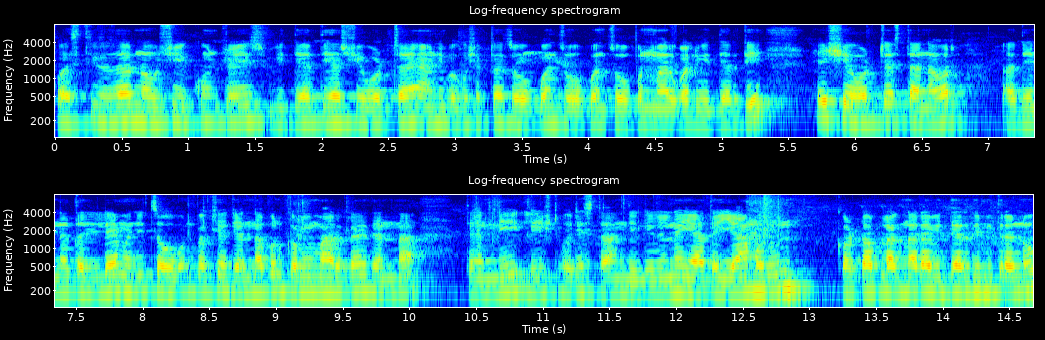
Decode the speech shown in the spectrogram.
पस्तीस हजार नऊशे एकोणचाळीस विद्यार्थी हा शेवटचा आहे आणि बघू शकता चौपन्न चौपन्न चौपन्न मार्कवाले विद्यार्थी हे शेवटच्या स्थानावर देण्यात आलेले आहे. म्हणजे चौपन्नपेक्षा ज्यांना पण कमी मार्क आहे त्यांना त्यांनी लिस्टमध्ये स्थान दिलेलं नाही. आता यामधून कट ऑफ लागणारा विद्यार्थी मित्रांनो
